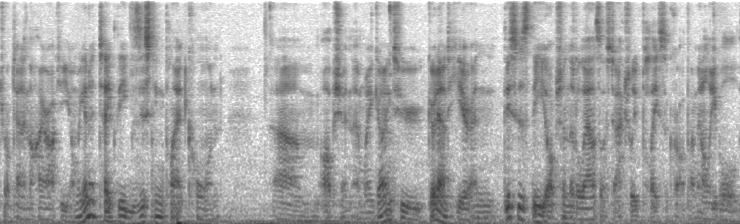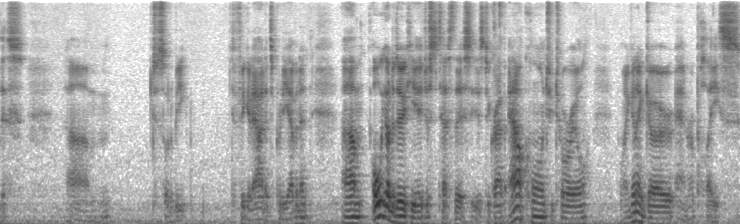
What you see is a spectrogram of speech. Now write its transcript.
drop down in the hierarchy and we're going to take the existing plant corn um, option and we're going to go down to here and this is the option that allows us to actually place the crop. I'm going to leave all this um, to sort of be figured out. It's pretty evident. Um, all we got to do here just to test this is to grab our corn tutorial. We're going to go and replace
